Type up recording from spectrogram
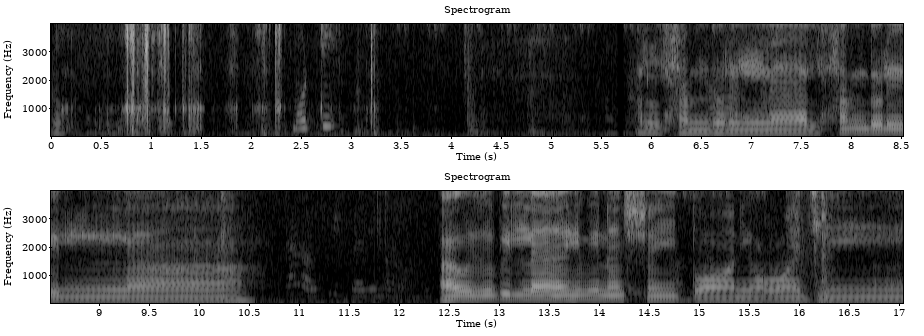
লো। মোটি আলহামদুলিল্লাহ আলহামদুলিল্লাহ أعوذ بالله من الشيطان الرجيم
